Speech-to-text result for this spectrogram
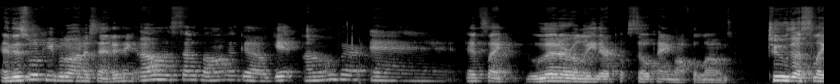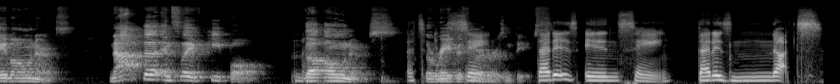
And this is what people don't understand. They think, oh, it's so long ago. Get over it. It's like literally they're still paying off the loans to the slave owners, not the enslaved people, No. the owners, That's the rapists, murderers, and thieves. That is insane. That is nuts.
